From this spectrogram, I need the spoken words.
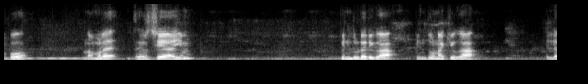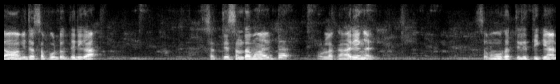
അപ്പോൾ നമ്മളെ തീർച്ചയായും പിന്തുടരുക പിന്തുണയ്ക്കുക എല്ലാവിധ സപ്പോർട്ടും തരിക. സത്യസന്ധമായിട്ട് ഉള്ള കാര്യങ്ങൾ സമൂഹത്തിലെത്തിക്കാൻ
